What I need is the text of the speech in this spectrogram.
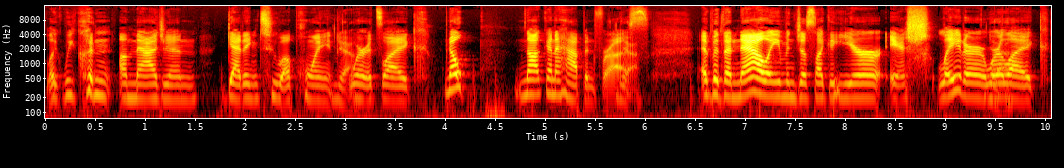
like we couldn't imagine getting to a point Yeah. where it's like nope not gonna happen for us. And- but then now even just like a year ish later we're Yeah. like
